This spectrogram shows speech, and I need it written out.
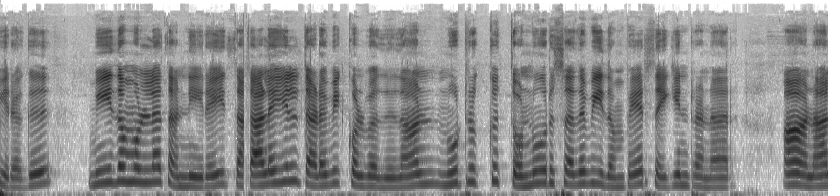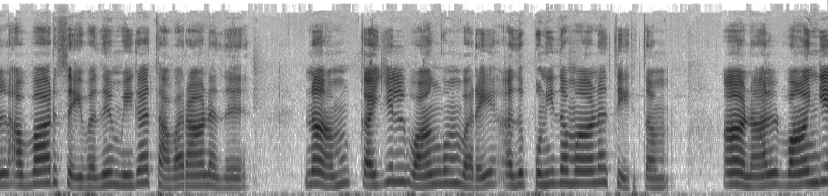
பிறகு மீதமுள்ள தண்ணீரை தலையில் தடவிக்கொள்வதுதான் நூற்றுக்கு தொண்ணூறு சதவீதம் பேர் செய்கின்றனர். ஆனால் அவ்வாறு செய்வது மிக தவறானது. நாம் கையில் வாங்கும் வரை அது புனிதமான தீர்த்தம். ஆனால் வாங்கி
